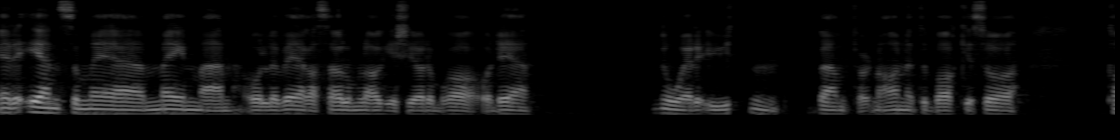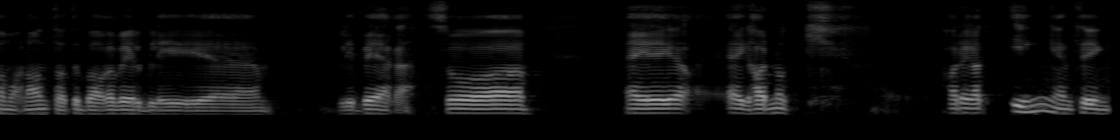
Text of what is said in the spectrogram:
er det én som er mainman og leverer selv om laget ikke gjør det bra, og det nå er det uten Bamford når han er tilbake, så kan man anta at det bare vil bli, eh, bli bedre. Så jeg, jeg, hadde nok Hadde jeg hatt ingenting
